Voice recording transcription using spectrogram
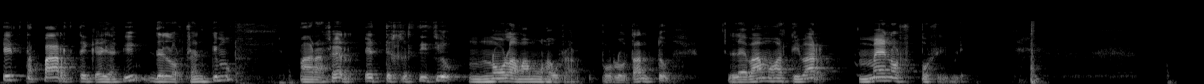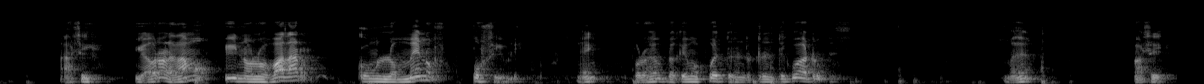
Esta parte que hay aquí de los céntimos, para hacer este ejercicio no la vamos a usar. Por lo tanto, le vamos a activar menos posible. Así, y ahora le damos y nos los va a dar con lo menos posible. ¿eh? Por ejemplo, aquí hemos puesto 134. ¿eh? Así,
